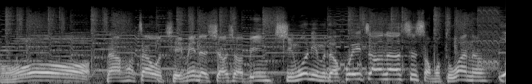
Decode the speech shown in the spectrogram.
哦，那在我前面的小小兵，请问你们的徽章呢是什么图案呢？叶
